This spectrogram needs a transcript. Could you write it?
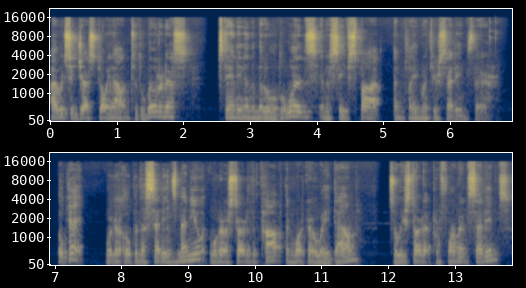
I would suggest going out into the wilderness, standing in the middle of the woods in a safe spot, and playing with your settings there. Okay, we're going to open the settings menu. We're going to start at the top and work our way down. So we start at performance settings.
